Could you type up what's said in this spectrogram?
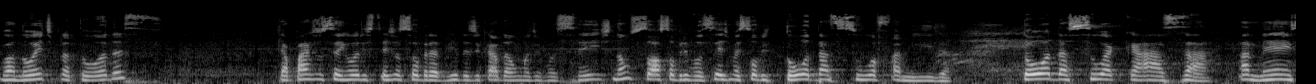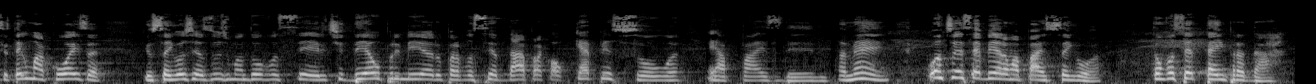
Boa noite para todas. Que a paz do Senhor esteja sobre a vida de cada uma de vocês, não só sobre vocês, mas sobre toda a sua família, toda a sua casa. Amém. Se tem uma coisa que o Senhor Jesus mandou você, Ele te deu primeiro para você dar para qualquer pessoa, é a paz dele. Amém? Quantos receberam a paz do Senhor? Então você tem para dar.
